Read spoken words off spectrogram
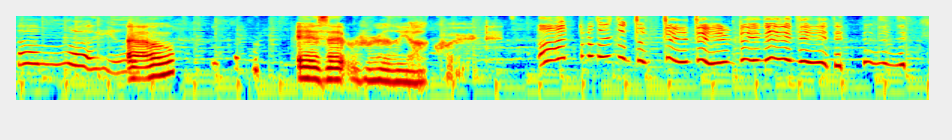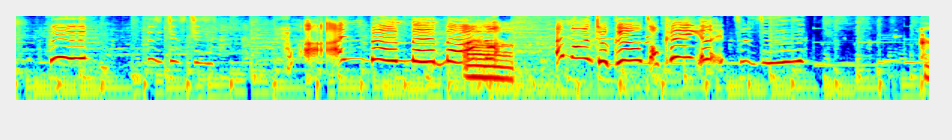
Um, uh, you- oh? Is it really awkward? Uh, I'm, um, um, I'm, not, Oh, I'm not into girls, okay? Uh, it's, uh,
